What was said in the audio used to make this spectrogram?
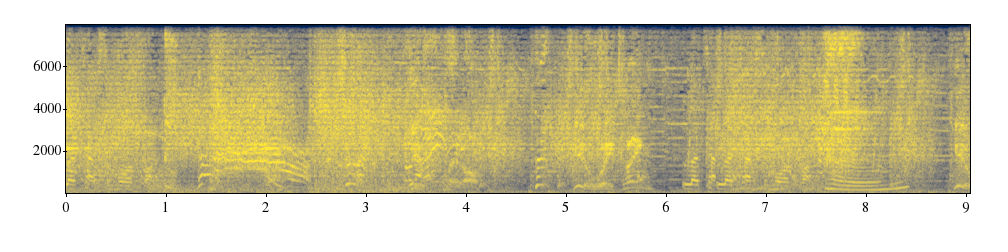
Let's have some more fun. You weakling! Let's ha- let's have some more fun. You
